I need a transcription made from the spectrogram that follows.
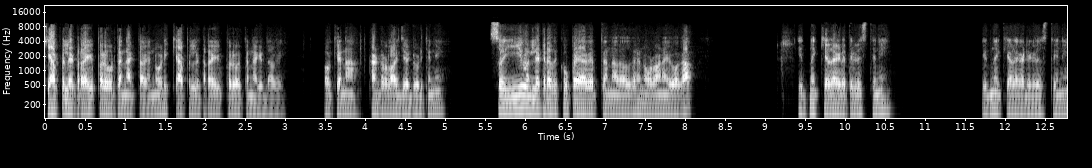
ಕ್ಯಾಪಿಟಲ್ ಲೆಟರ್ ಆಗಿ ಪರಿವರ್ತನೆ ಆಗ್ತವೆ. ನೋಡಿ ಕ್ಯಾಪಿಟಲ್ ಲೆಟರ್ ಆಗಿ ಪರಿವರ್ತನೆ ಆಗಿದ್ದಾವೆ. ಓಕೆನಾ ಕಂಟ್ರೋಲ್ ಆಲ್ ಜೆಡ್ ಹೊಡಿತೀನಿ. ಸೊ ಈ ಒಂದು ಲೆಟರ್ ಅದಕ್ಕೆ ಉಪಯೋಗ ಆಗುತ್ತೆ ಅನ್ನೋದಾದರೆ ನೋಡೋಣ ಇವಾಗ. ಇದನ್ನ ಕೆಳಗಡೆ ತಿಳಿಸ್ತೀನಿ. ಇದನ್ನ ಕೆಳಗಡೆ ಇಳಿಸ್ತೀನಿ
